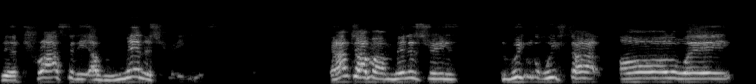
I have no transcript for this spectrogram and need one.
the atrocity of ministries, and I'm talking about ministries, we can we start all the way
